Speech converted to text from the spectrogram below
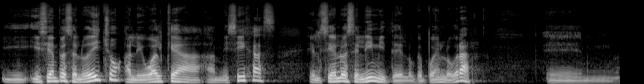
y, siempre se lo he dicho, al igual que a, mis hijas, el cielo es el límite de lo que pueden lograr. Em,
